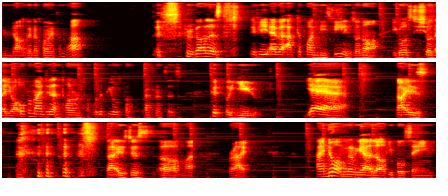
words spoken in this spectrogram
I'm not going to comment on that. Regardless if you ever act upon these feelings or not, it goes to show that you're open-minded and tolerant of other people's preferences. Good for you. Yeah, that is that is just oh my right. I know I'm gonna get a lot of people saying,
